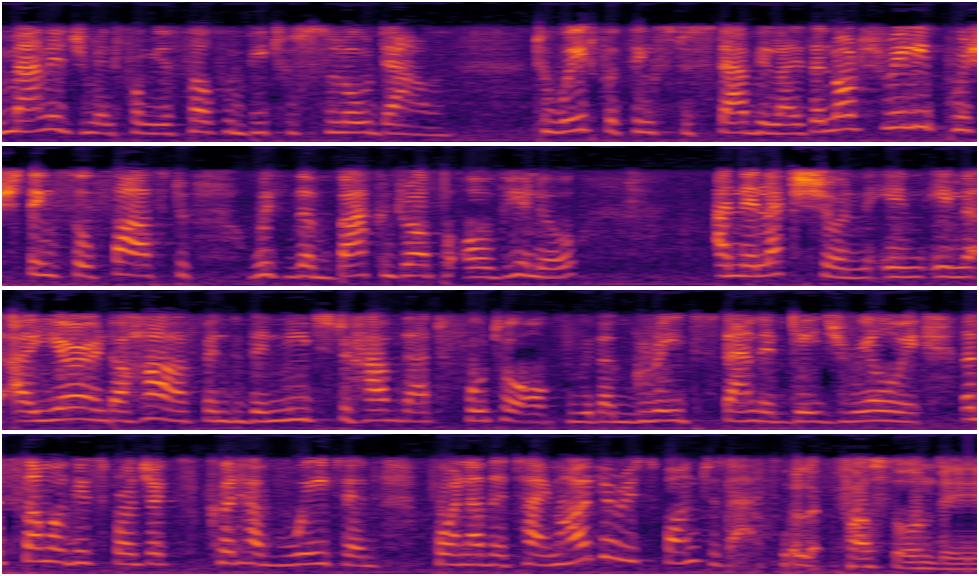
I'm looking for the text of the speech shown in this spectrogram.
management from yourself would be to slow down to wait for things to stabilize and not really push things so fast with the backdrop of, you know, an election in, in a year and a half and the need to have that photo op with a great standard gauge railway, that some of these projects could have waited for another time. How do you respond to that? Well, first on the,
